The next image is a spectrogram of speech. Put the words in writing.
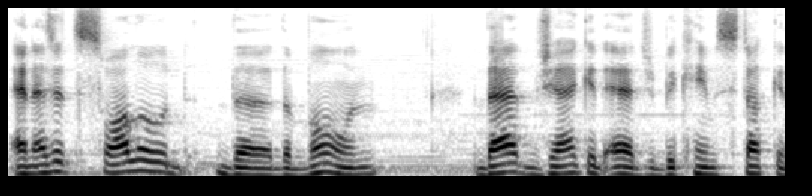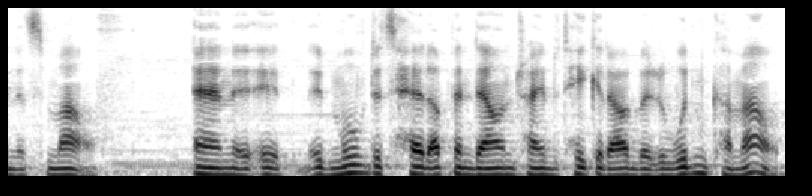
And as it swallowed the, the bone, that jagged edge became stuck in its mouth. And it, it, it moved its head up and down trying to take it out, but it wouldn't come out.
